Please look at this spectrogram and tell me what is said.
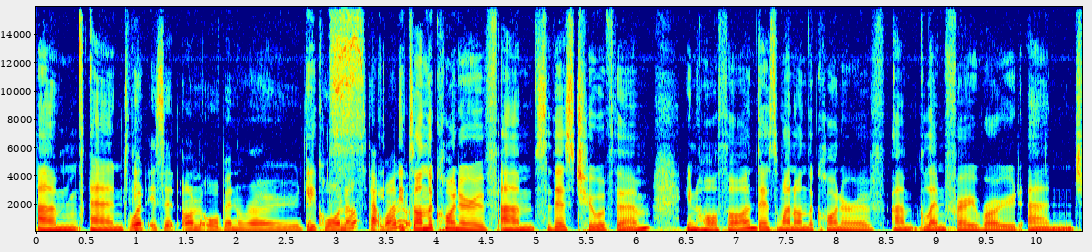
Um, and What is it on Auburn Road? The corner? That one? It's on the corner of, um, so there's two of them in Hawthorn. There's one on the corner of um, Glenferrie Road and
